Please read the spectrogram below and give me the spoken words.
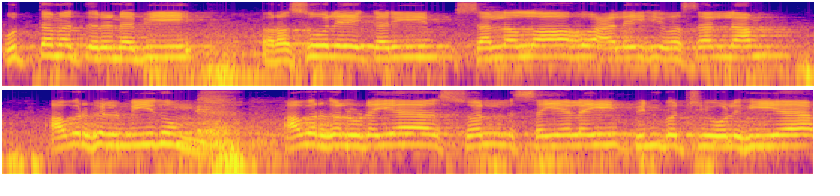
உத்தம திருநபி ரசூலே கரீம் சல்லல்லாஹு அலைஹி வசல்லம் அவர்கள் மீதும் அவர்களுடைய சொல் செயலை பின்பற்றி ஒழுகிய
